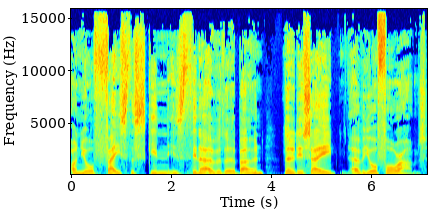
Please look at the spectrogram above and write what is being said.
on your face, the skin is thinner over the bone than it is, say, over your forearms.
